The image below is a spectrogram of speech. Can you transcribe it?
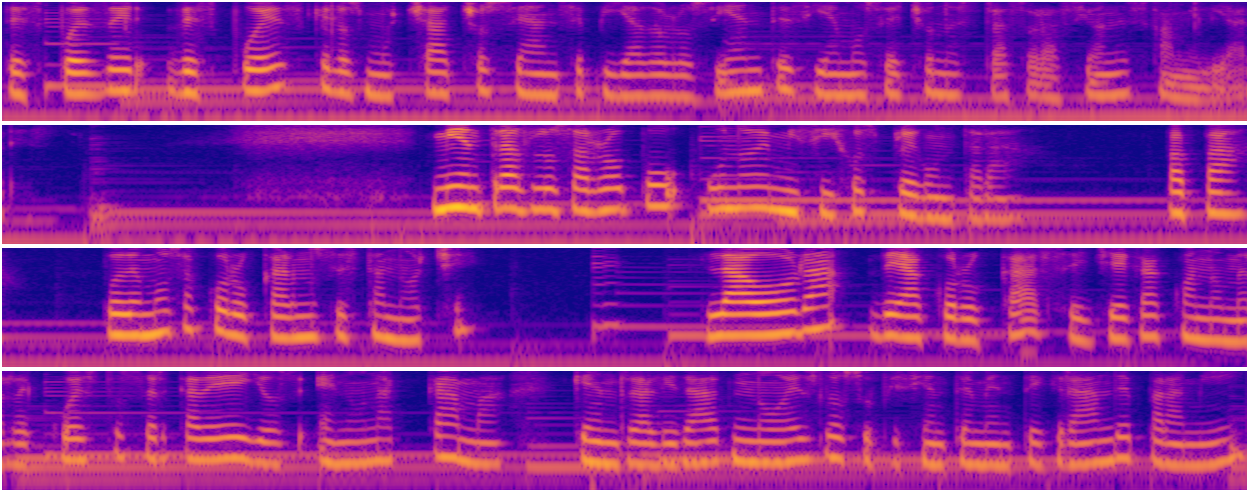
después, de, después que los muchachos se han cepillado los dientes y hemos hecho nuestras oraciones familiares. Mientras los arropo, uno de mis hijos preguntará, Papá, ¿podemos acorrocarnos esta noche? La hora de acorrocarse llega cuando me recuesto cerca de ellos en una cama que en realidad no es lo suficientemente grande para mí,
